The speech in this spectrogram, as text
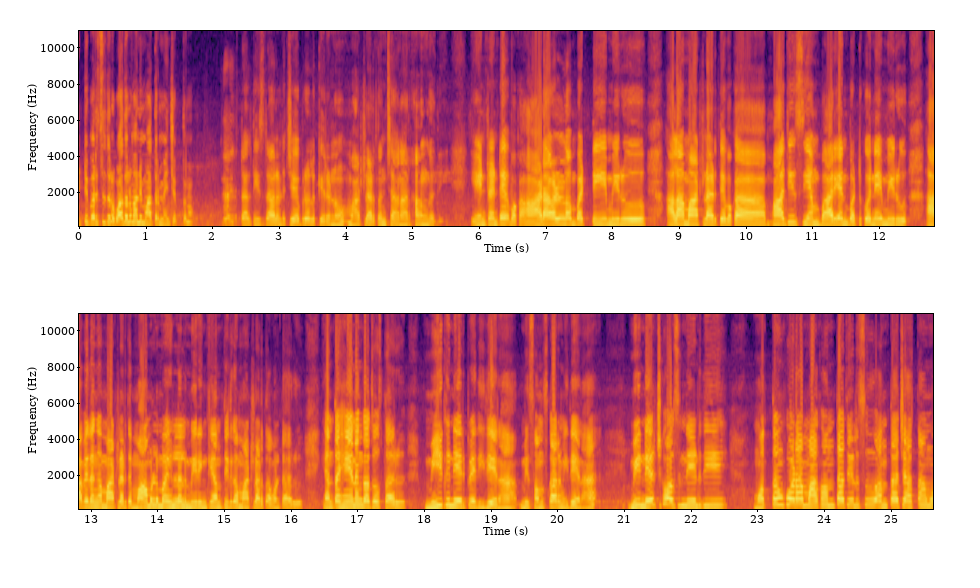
ఎట్టి పరిస్థితులు వదలమని మాత్రం మేము చెప్తున్నాం. చట్టాలు తీసుకురావాలంటే చేబ్రోల కిరణ్ మాట్లాడటం చాలా రాంగ్ అది. ఏంటంటే ఒక ఆడవాళ్ళం బట్టి మీరు అలా మాట్లాడితే ఒక మాజీ సీఎం భార్యని పట్టుకొనే మీరు ఆ విధంగా మాట్లాడితే మామూలు మహిళలు మీరు ఇంకెంత ఇదిగా మాట్లాడుతూ ఉంటారు? ఎంత హీనంగా చూస్తారు? మీకు నేర్పేది ఇదేనా? మీ సంస్కారం ఇదేనా? మీరు నేర్చుకోవాల్సింది ఏంటిది? మొత్తం కూడా మాకు అంతా తెలుసు అంతా చేస్తాము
